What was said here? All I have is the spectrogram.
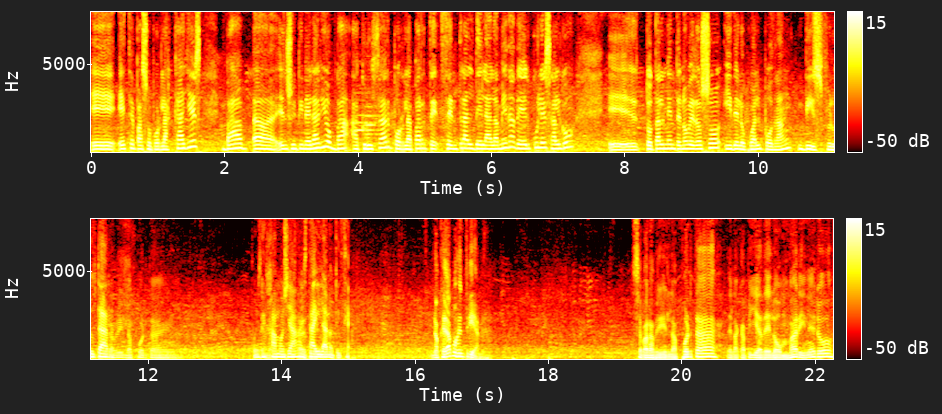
eh, este paso por las calles, va ah, en su itinerario va a cruzar por la parte central de la Alameda de Hércules, algo eh, totalmente novedoso y de lo cual podrán disfrutar. Pues dejamos ya, está ahí la noticia. Nos quedamos en Triana. Se van a abrir las puertas de la capilla de los marineros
